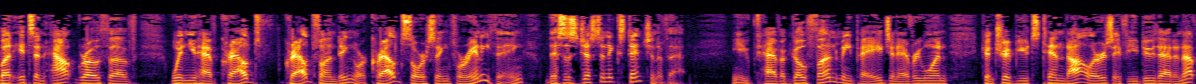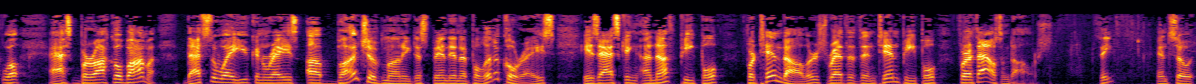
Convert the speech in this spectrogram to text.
but it's an outgrowth of when you have crowd crowdfunding or crowdsourcing for anything. This is just an extension of that. You have a GoFundMe page and everyone contributes ten dollars. If you do that enough, well, ask Barack Obama. That's the way you can raise a bunch of money to spend in a political race. Is asking enough people for ten dollars rather than ten people for thousand dollars. See, and so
